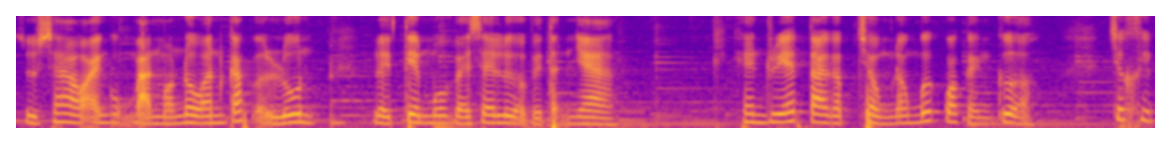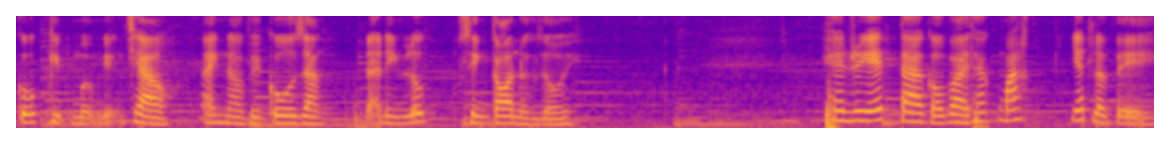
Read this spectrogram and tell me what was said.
dù sao anh cũng bán món đồ ăn cắp ở luôn, lấy tiền mua vé xe lửa về tận nhà. Henrietta gặp chồng đang bước qua cánh cửa. Trước khi cô kịp mở miệng chào, anh nói với cô rằng đã đến lúc sinh con được rồi. Henrietta có vài thắc mắc, nhất là về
